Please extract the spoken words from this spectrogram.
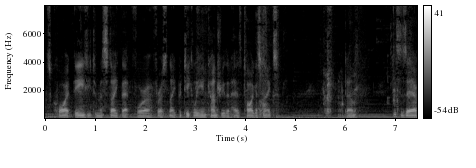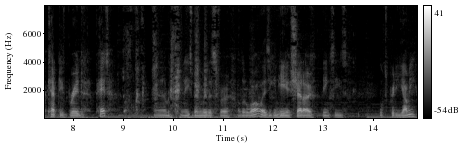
it's quite easy to mistake that for a, for a snake, particularly in country that has tiger snakes. But, um, this is our captive bred pet, um, and he's been with us for a little while. As you can hear, Shadow thinks he's looks pretty yummy.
